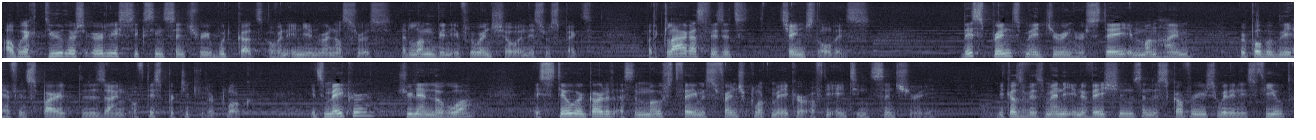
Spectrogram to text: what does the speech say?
Albrecht Dürer's early 16th century woodcut of an Indian rhinoceros had long been influential in this respect, but Clara's visit changed all this. This print made during her stay in Mannheim would probably have inspired the design of this particular clock. Its maker, Julien Le Roy, is still regarded as the most famous French clockmaker of the 18th century. Because of his many innovations and discoveries within his field,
